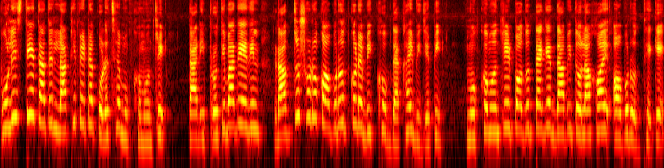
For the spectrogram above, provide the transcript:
পুলিশ দিয়ে তাদের লাঠিপেটা করেছে মুখ্যমন্ত্রী। তারই প্রতিবাদে এদিন রাজ্য সড়ক অবরোধ করে বিক্ষোভ দেখায় বিজেপি। মুখ্যমন্ত্রীর পদত্যাগের দাবি তোলা হয় অবরোধ থেকে।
